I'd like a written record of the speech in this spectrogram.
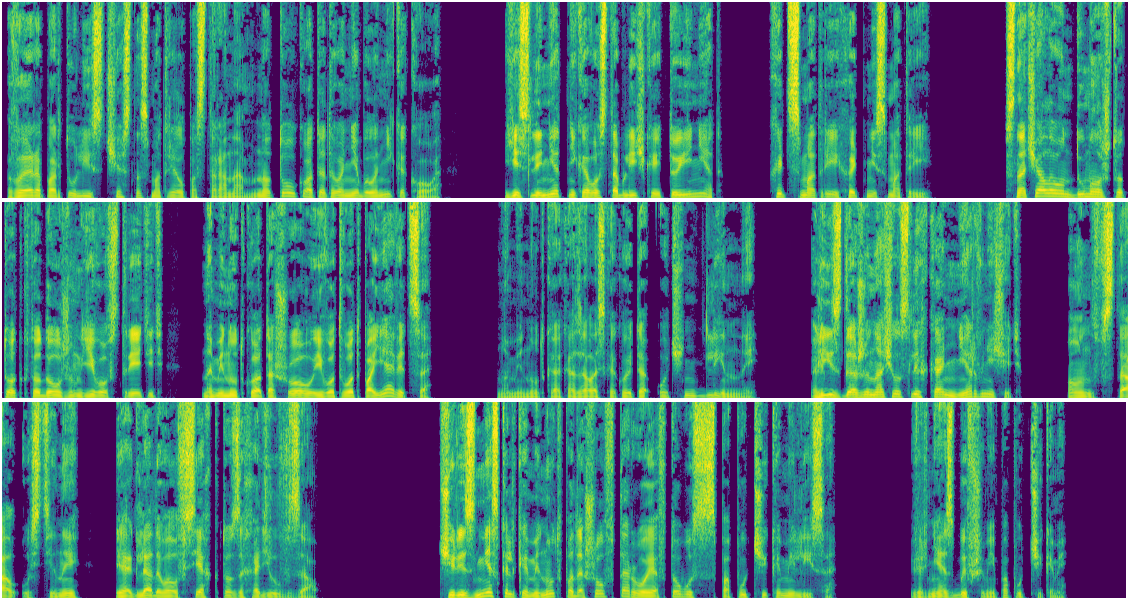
В аэропорту Лис честно смотрел по сторонам, но толку от этого не было никакого. Если нет никого с табличкой, то и нет. Хоть смотри, хоть не смотри. Сначала он думал, что тот, кто должен его встретить, на минутку отошел и вот-вот появится, но минутка оказалась какой-то очень длинной. Лис даже начал слегка нервничать. Он встал у стены и оглядывал всех, кто заходил в зал. Через несколько минут подошел второй автобус с попутчиками Лиса. Вернее, с бывшими попутчиками.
